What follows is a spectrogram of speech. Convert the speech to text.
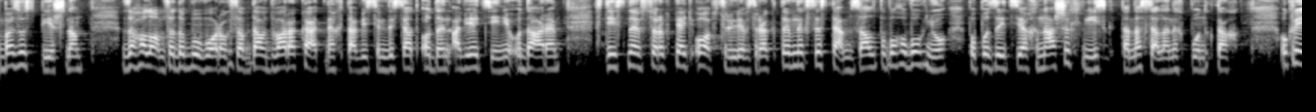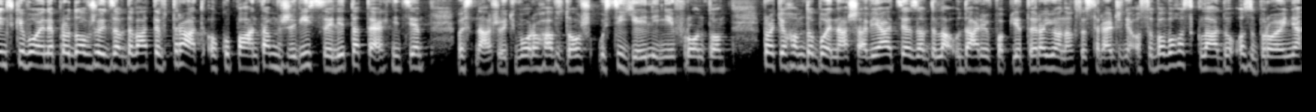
Безуспішно. Загалом за добу ворог завдав два ракетних та 81 авіаційні удари. Здійснив 45 обстрілів з реактивних систем залпового вогню по позиціях наших військ та населених пунктах. Українські воїни продовжують завдавати втрат окупантам в живій силі та техніці. Виснажують ворога вздовж усієї лінії фронту. Протягом доби наша авіація завдала ударів по п'яти районах зосередження особового складу, озброєння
